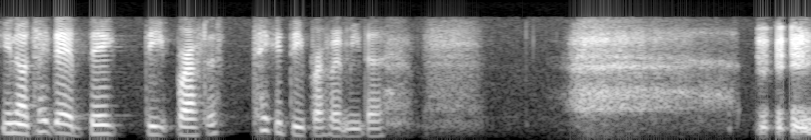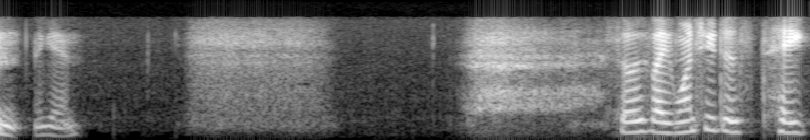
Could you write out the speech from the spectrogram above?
you know take that big deep breath, just take a deep breath with me to again. So it's like once you just take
